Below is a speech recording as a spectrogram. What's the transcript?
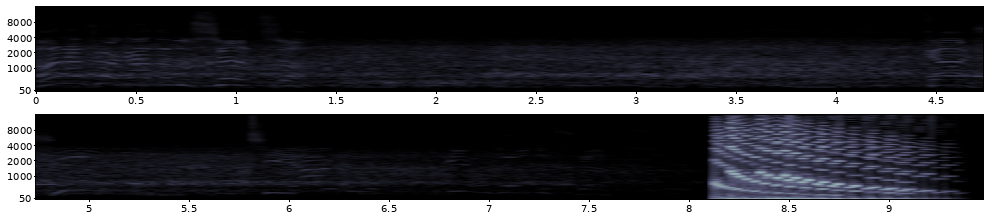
Olha a jogada do Santos, ó. Caju, Thiago e o gol do Santos.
